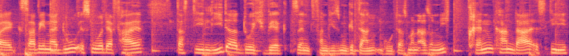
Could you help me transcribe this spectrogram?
Bei Xavier Naidu ist nur der Fall, dass die Lieder durchwirkt sind von diesem Gedankengut, dass man also nicht trennen kann, da ist die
